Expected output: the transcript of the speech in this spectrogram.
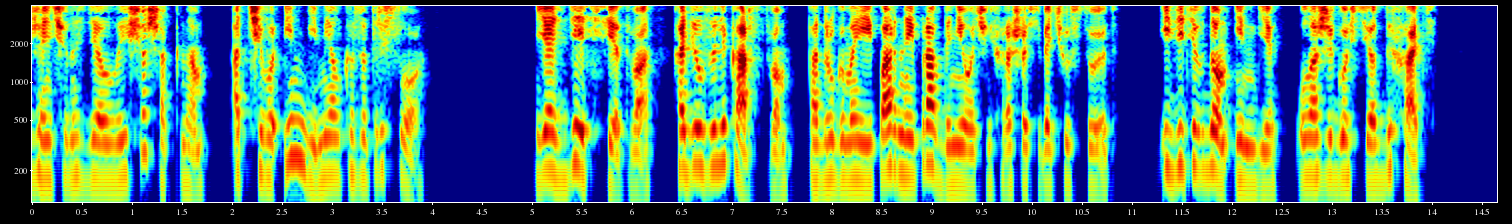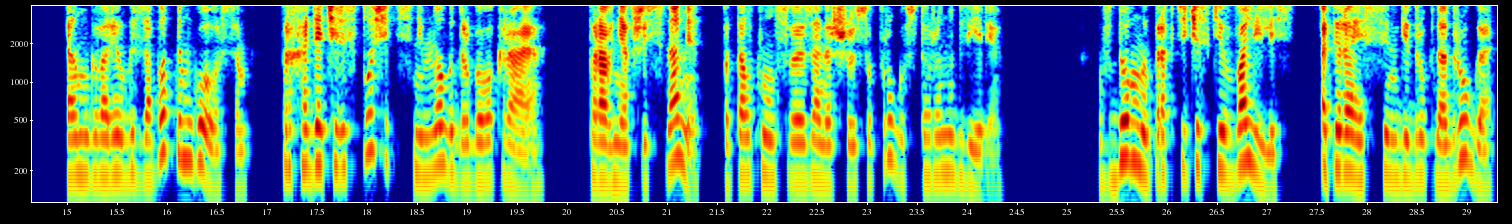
Женщина сделала еще шаг к нам, отчего Инги мелко затрясло. «Я здесь, Фетва. Ходил за лекарством. Подруга моей парной и правда не очень хорошо себя чувствует. Идите в дом, Инги. Уложи гостью отдыхать». Элм говорил беззаботным голосом, проходя через площадь с немного другого края. Поравнявшись с нами, подтолкнул свою замершую супругу в сторону двери. В дом мы практически ввалились, опираясь с Инги друг на друга,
